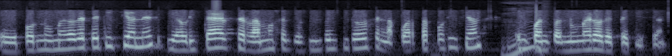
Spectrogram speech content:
eh, por número de peticiones y ahorita cerramos el 2022 en la cuarta posición en Mm. cuanto al número de peticiones.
